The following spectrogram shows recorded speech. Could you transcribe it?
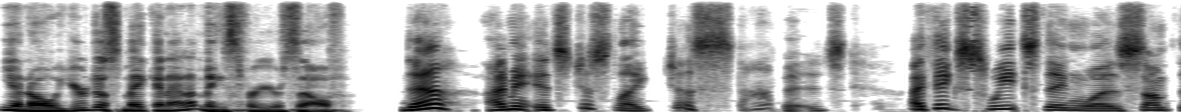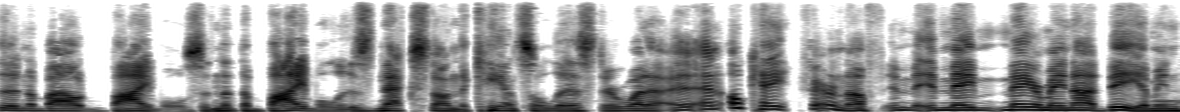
you know you're just making enemies for yourself Yeah, I mean, it's just like, just stop it. It's, I think Sweet's thing was something about Bibles and that the Bible is next on the cancel list or whatever. And okay, fair enough. It, may- it may may or may not be. I mean,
